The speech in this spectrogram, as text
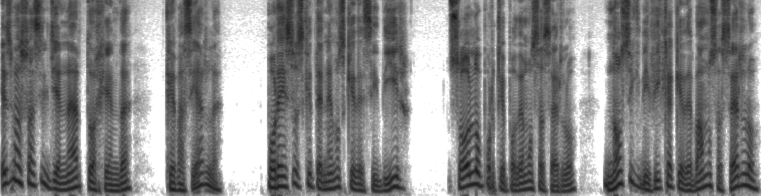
Es más fácil llenar tu agenda que vaciarla. Por eso es que tenemos que decidir. Solo porque podemos hacerlo, no significa que debamos hacerlo.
